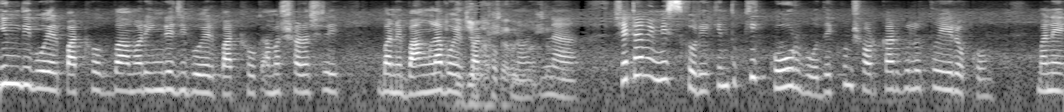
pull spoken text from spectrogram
হিন্দি বইয়ের পাঠক বা আমার ইংরেজি বইয়ের পাঠক আমার সরাসরি মানে বাংলা বইয়ের পাঠক নয়। না সেটা আমি মিস করি কিন্তু কি করব? দেখুন সরকারগুলো তো এরকম। মানে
